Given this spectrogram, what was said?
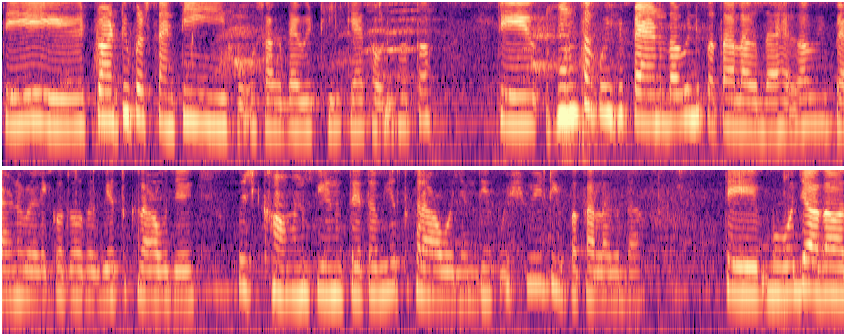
ਤੇ 20% ਹੀ ਹੋ ਸਕਦਾ ਵੀ ਠੀਕ ਹੈ ਥੋੜੀ ਬਹੁਤਾ। ਤੇ ਹੁਣ ਤਾਂ ਕੁਝ ਪੈਣ ਦਾ ਵੀ ਨਹੀਂ ਪਤਾ ਲੱਗਦਾ ਹੈਗਾ ਵੀ ਪੈਣ ਵੇਲੇ ਕਦੋਂ ਤਬੀਅਤ ਖਰਾਬ ਹੋ ਜੇ। ਕੁਝ ਖਾਣ ਪੀਣ ਤੇ ਤਬੀਅਤ ਖਰਾਬ ਹੋ ਜਾਂਦੀ ਹੈ ਕੁਝ ਵੀ ਨਹੀਂ ਪਤਾ ਲੱਗਦਾ। ਤੇ ਬਹੁਤ ਜ਼ਿਆਦਾ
